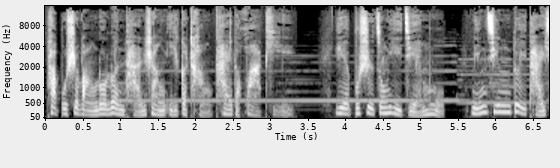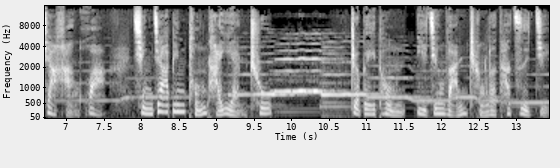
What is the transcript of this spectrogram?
它不是网络论坛上一个敞开的话题，也不是综艺节目，明星对台下喊话，请嘉宾同台演出。这悲痛已经完成了他自己，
